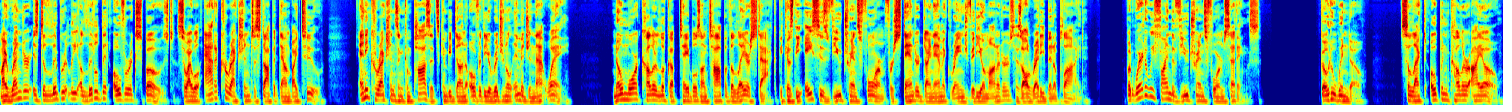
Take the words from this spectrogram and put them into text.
My render is deliberately a little bit overexposed, so I will add a correction to stop it down by 2. Any corrections in composites can be done over the original image in that way. No more color lookup tables on top of the layer stack because the ACES View Transform for standard dynamic range video monitors has already been applied. But where do we find the View Transform settings? Go to Window. Select Open Color I.O.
